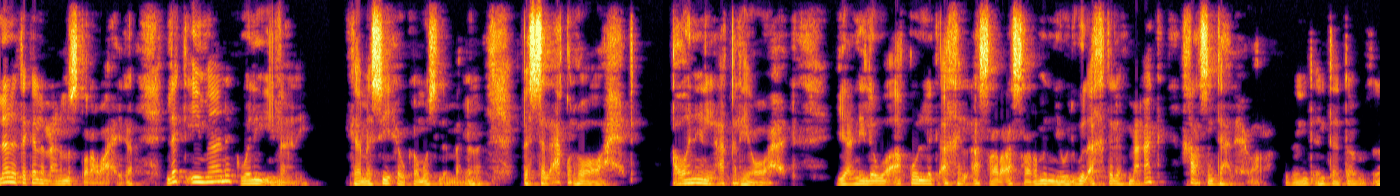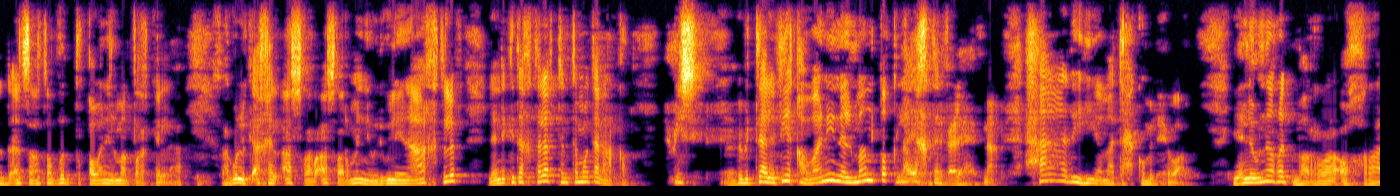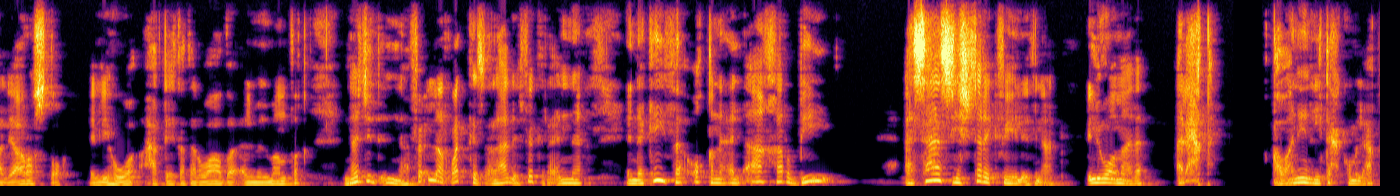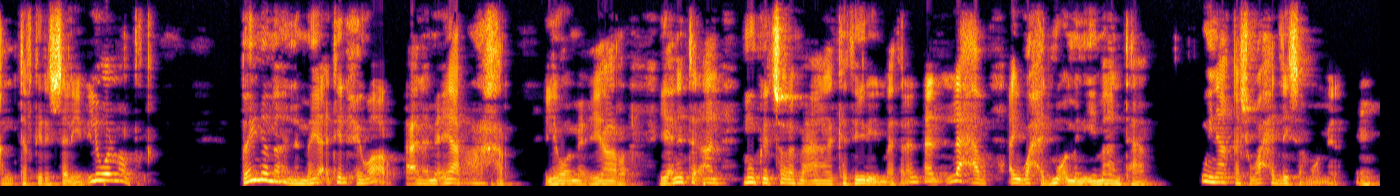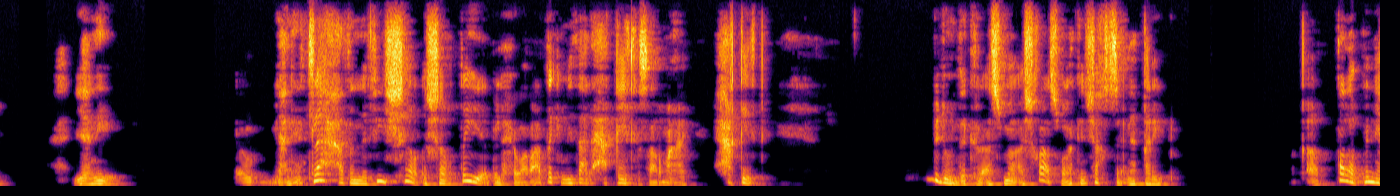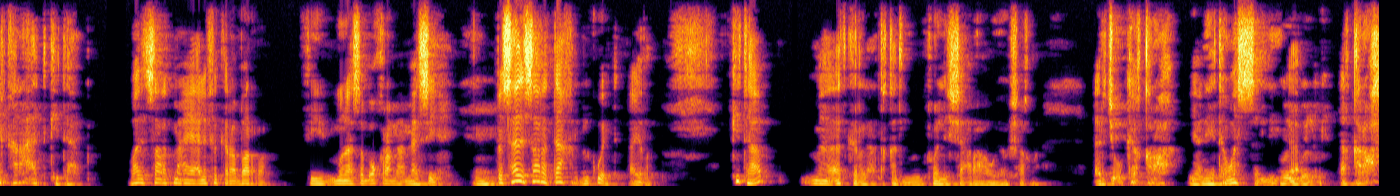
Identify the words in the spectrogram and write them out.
لا, نتكلم عن مسطرة واحدة. لك إيمانك ولي إيماني كمسيحي وكمسلم مثلا. بس العقل هو واحد. قوانين العقل هي واحد. يعني لو أقول لك أخي الأصغر أصغر مني وتقول أختلف معك خلاص انتهى الحوار. انت أنت أنت ضد قوانين المنطقة كلها. أقول لك أخي الأصغر أصغر مني وتقول لي أنا أختلف لأنك إذا اختلفت أنت متناقض. إيه. فبالتالي في قوانين المنطق لا يختلف عليها إثنان. هذه هي ما تحكم الحوار. يعني لو نرد مرة أخرى لأرسطو اللي هو حقيقة واضع علم المنطق نجد أنه فعلا ركز على هذه الفكرة أن أن كيف أقنع الآخر بأساس يشترك فيه الاثنان اللي هو ماذا؟ العقل. قوانين اللي تحكم العقل التفكير السليم اللي هو المنطق. بينما لما يأتي الحوار على معيار آخر اللي هو معيار يعني أنت الآن ممكن تسولف مع كثيرين مثلا لاحظ أي واحد مؤمن إيمان تام ويناقش واحد ليس مؤمنا. يعني يعني تلاحظ إن في شر شرطية بالحوار. أعطيك مثال حقيقي صار معي حقيقي. بدون ذكر أسماء أشخاص ولكن شخص يعني قريب. طلب مني قراءة كتاب وهذه صارت معي على فكرة برا في مناسبة أخرى مع مسيح. بس هذه صارت داخل بالكويت أيضا. كتاب ما أذكر اعتقد متولي الشعراوي أو شغله أرجوك اقراه يعني يتوسل لي. اقراه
